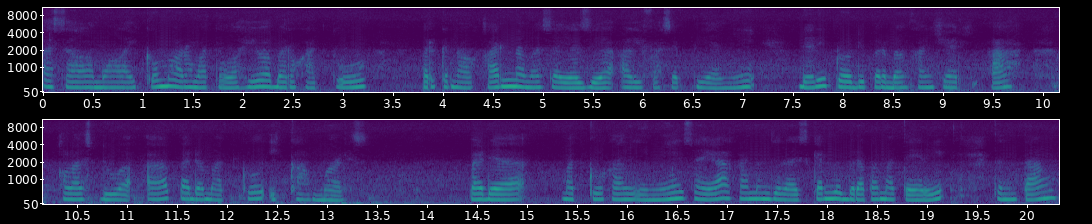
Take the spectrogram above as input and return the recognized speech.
Assalamualaikum warahmatullahi wabarakatuh. Perkenalkan nama saya Zia Alifa Septiani dari Prodi Perbankan Syariah kelas 2A pada matkul e-commerce. Pada matkul kali ini saya akan menjelaskan beberapa materi tentang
